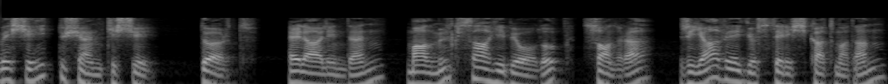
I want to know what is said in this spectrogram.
ve şehit düşen kişi. 4. Helalinden mal mülk sahibi olup sonra riya ve gösteriş katmadan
